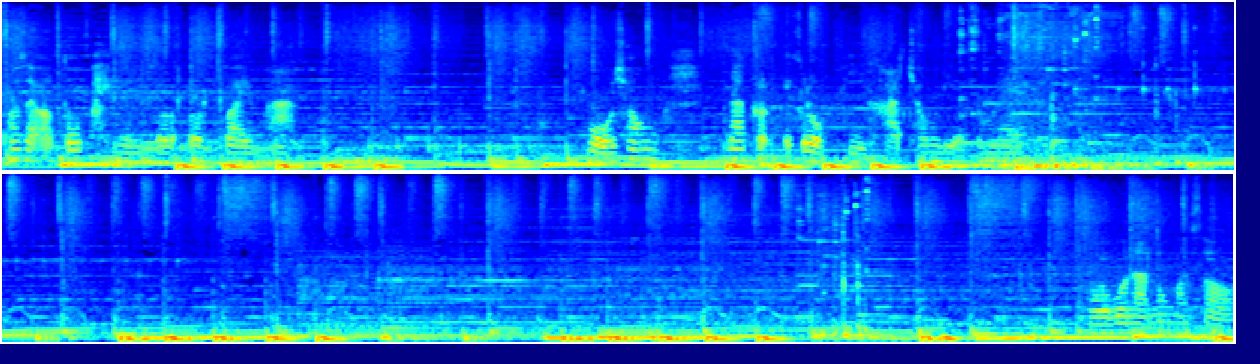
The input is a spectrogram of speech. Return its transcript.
พอใส่ออโต้ไปเงินลดลดไวมาก โหช่องหน้ากระไอ้กระโหลกผีขาดช่องเดียวช่องแรก โบนัสลงมาสอง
